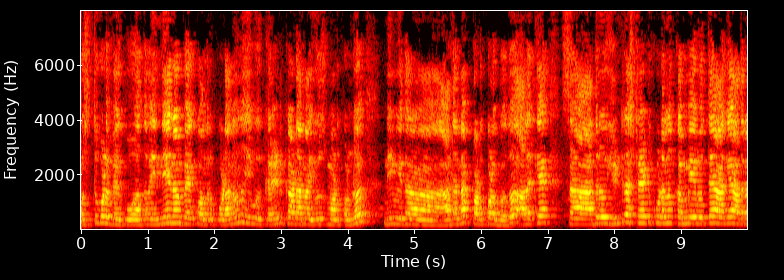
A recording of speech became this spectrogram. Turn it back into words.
ವಸ್ತುಗಳು ಬೇಕು ಅಥವಾ ಇನ್ನೇನೋ ಬೇಕು ಅಂದರೂ ಕೂಡ ನೀವು ಕ್ರೆಡಿಟ್ ಕಾರ್ಡನ್ನು ಯೂಸ್ ಮಾಡಿಕೊಂಡು ನೀವು ಇದ ಅದನ್ನು ಪಡ್ಕೊಳ್ಬೋದು. ಅದಕ್ಕೆ ಸ, ಅದ್ರ ಇಂಟ್ರೆಸ್ಟ್ ರೇಟ್ ಕೂಡ ಕಮ್ಮಿ ಇರುತ್ತೆ, ಹಾಗೆ ಅದರ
